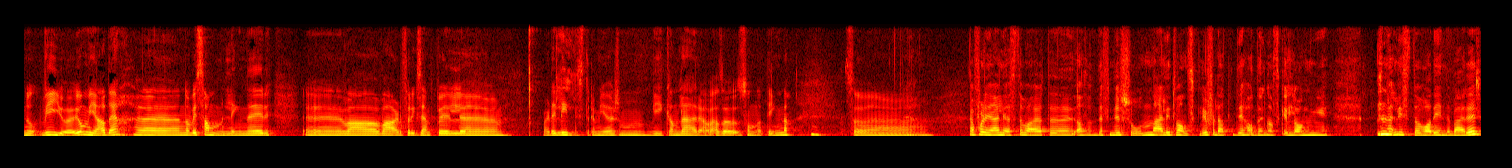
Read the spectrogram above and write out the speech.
no, Vi gjør jo mye av det. Uh, når vi sammenligner hva, hva, er det f.eks. hva er det Lillestrøm gjør som vi kan lære av? Altså sånne ting, da. Mm. Så ja, for det jeg leste var at eh, altså, Definisjonen er litt vanskelig, for de hadde en ganske lang liste over hva det innebærer.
